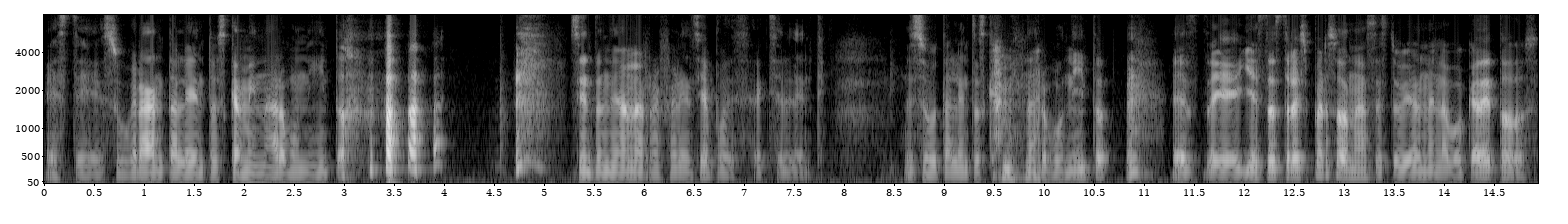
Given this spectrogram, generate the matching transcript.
este, su gran talento es caminar bonito. si entendieron la referencia, pues excelente. Su talento es caminar bonito. Este, y estas tres personas estuvieron en la boca de todos.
